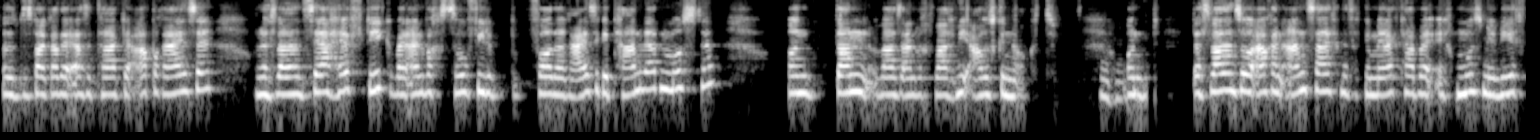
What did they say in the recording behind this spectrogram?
also das war gerade der erste Tag der Abreise und das war dann sehr heftig, weil einfach so viel vor der Reise getan werden musste. Und dann war es einfach, war ich wie ausgenockt. Mhm. Und das war dann so auch ein Anzeichen, dass ich gemerkt habe, ich muss mir wirklich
